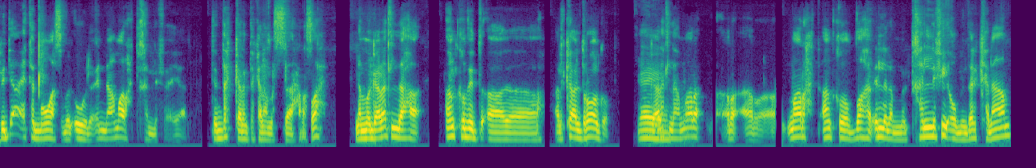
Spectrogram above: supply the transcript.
بداية المواسم الأولى إنها ما راح تخلف عيال. تتذكر أنت كلام الساحرة صح؟ لما قالت لها أنقذي آه الكال دروغو أيوة. قالت لها ما را ما راح أنقذ الظهر إلا لما تخلفي أو من ذا الكلام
